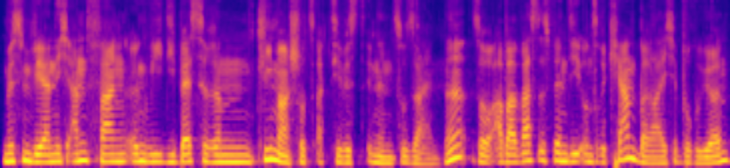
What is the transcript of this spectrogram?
müssen wir ja nicht anfangen, irgendwie die besseren KlimaschutzaktivistInnen zu sein. Ne? So, aber was ist, wenn die unsere Kernbereiche berühren?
